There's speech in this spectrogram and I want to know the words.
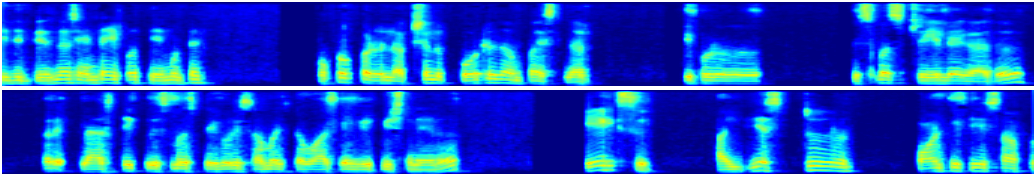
ఇది బిజినెస్ ఎండ్ అయిపోతే ఏముంటుంది? ఒక్కొక్కడు లక్షలు కోట్లు సంపాదిస్తున్నారు. ఇప్పుడు క్రిస్మస్ ట్రీలే కాదు సరే ప్లాస్టిక్ క్రిస్మస్ ట్రీ గురించి సంబంధించిన వాక్యం చూపించిన నేను. Cakes highest quantities of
